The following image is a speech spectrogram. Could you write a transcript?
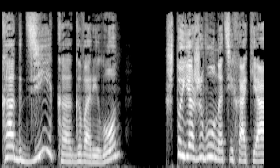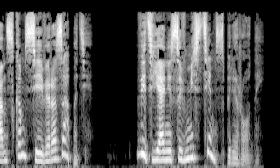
«Как дико», — говорил он, — «что я живу на Тихоокеанском северо-западе, ведь я несовместим с природой».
